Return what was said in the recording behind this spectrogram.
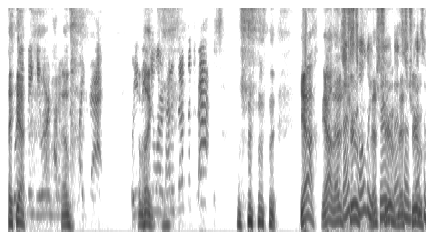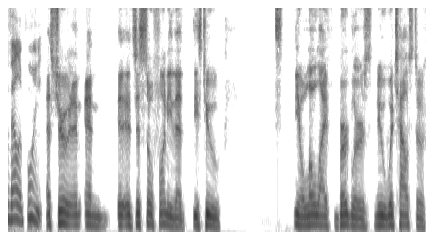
Where do yeah, you think you learned how to Um, like that? Where do you I'm think like- you learned how to set the traps? yeah, yeah, that is that's true. totally that's true. true. That's, That's a true. that's a valid point. That's true, and and it- it's just so funny that these two, you know, low life burglars knew which house to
